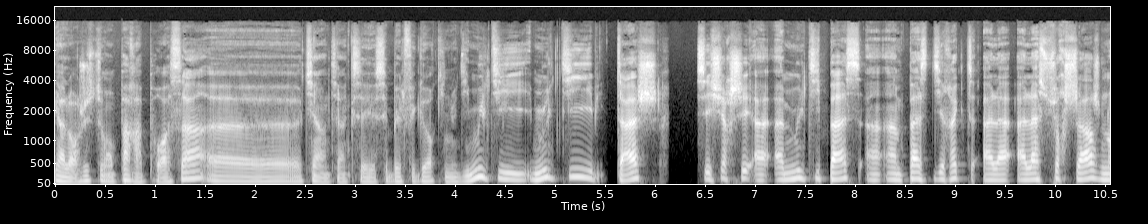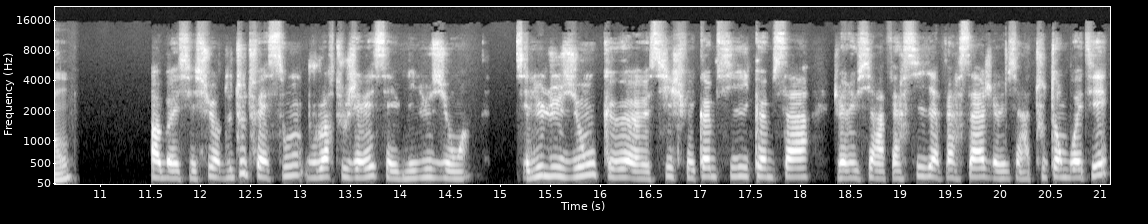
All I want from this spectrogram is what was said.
Alors justement, par rapport à ça, euh, tiens, tiens, c'est Belfegor qui nous dit multi, multi tâches, c'est chercher un, multipass, un, un pass direct à la surcharge, non? Ah bah c'est sûr. De toute façon, vouloir tout gérer, c'est une illusion. Hein. C'est l'illusion que euh, si je fais comme ci, comme ça, je vais réussir à faire ci, à faire ça, je vais réussir à tout emboîter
